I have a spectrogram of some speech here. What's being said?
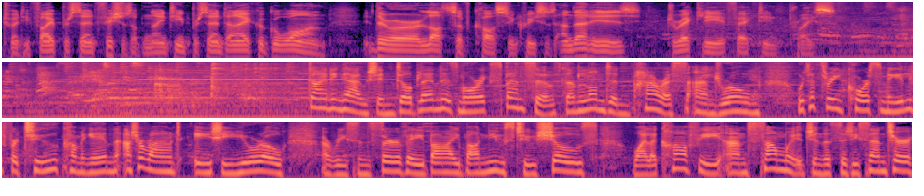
25%, fish is up 19%, and I could go on. There are lots of cost increases, and that is directly affecting price. Dining out in Dublin is more expensive than London, Paris, and Rome, with a three course meal for two coming in at around 80 euro. A recent survey by Bon News 2 shows, while a coffee and sandwich in the city centre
